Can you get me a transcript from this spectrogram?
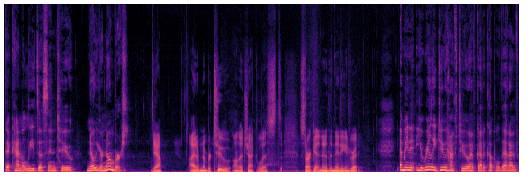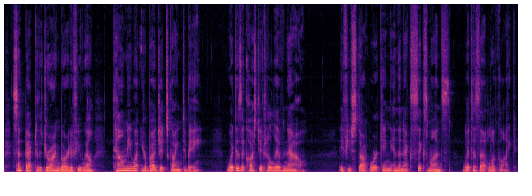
that kind of leads us into know your numbers Yeah. Item number two on the checklist start getting into the nitty and gritty. I mean, you really do have to. I've got a couple that I've sent back to the drawing board, if you will. Tell me what your budget's going to be. What does it cost you to live now? If you stop working in the next six months, what does that look like?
